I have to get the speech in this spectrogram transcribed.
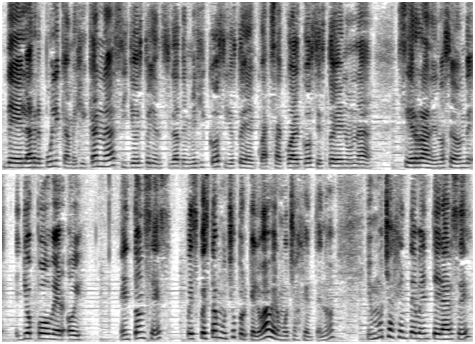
de la República Mexicana. Si yo estoy en Ciudad de México, si yo estoy en Coatzacoalcos, si estoy en una sierra de no sé dónde, yo puedo ver hoy. Entonces, pues cuesta mucho porque lo va a ver mucha gente, ¿no? Y mucha gente va a enterarse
